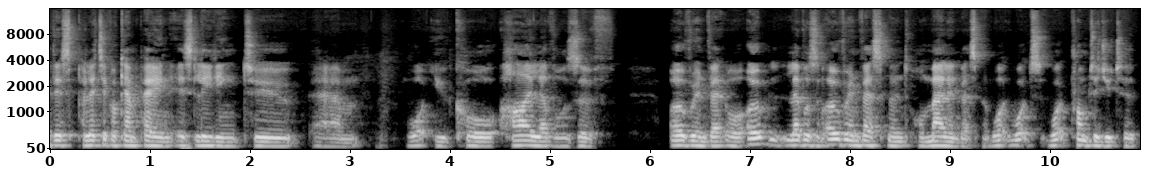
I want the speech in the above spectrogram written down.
this political campaign is leading to um, what you call high levels of overinvest or o- levels of overinvestment or malinvestment? What what what prompted you to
